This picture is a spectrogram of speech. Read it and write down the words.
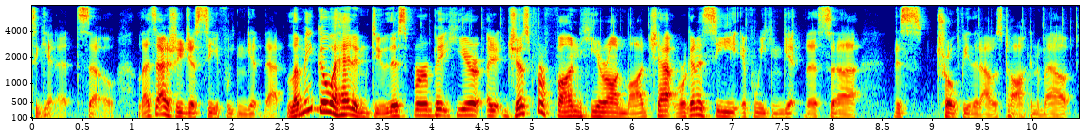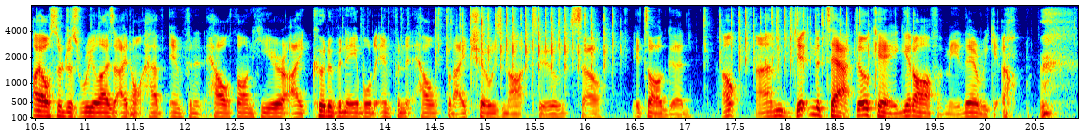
to get it. So let's actually just see if we can get that. Let me go ahead and do this for a bit here. Uh, just for fun here on Mod Chat, we're to see if we can get this uh, this trophy that I was talking about. I also just realized I don't have infinite health on here. I could have enabled infinite health, but I chose not to, so it's all good. Oh, I'm getting attacked. Okay, get off of me. There we go.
